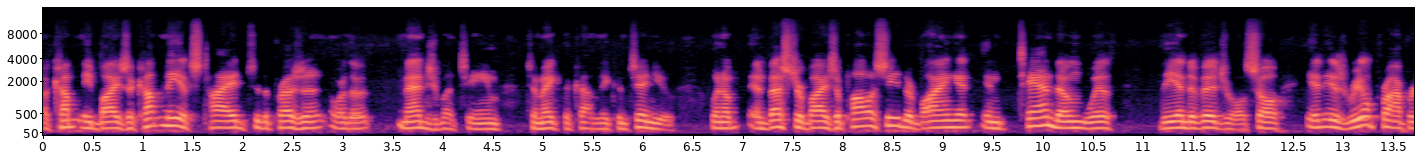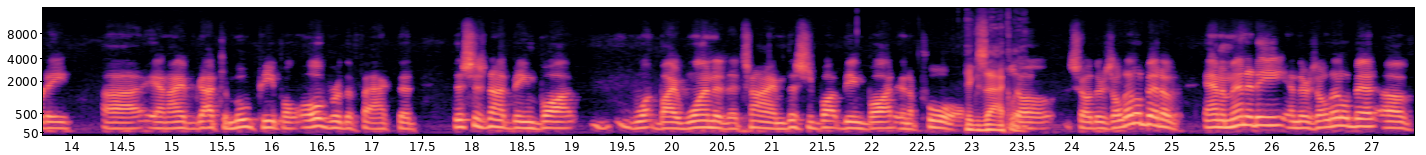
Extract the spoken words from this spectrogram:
a company buys a company, it's tied to the president or the management team to make the company continue. When an investor buys a policy, they're buying it in tandem with the individual. So it is real property. Uh, and I've got to move people over the fact that this is not being bought by one at a time. This is bought, being bought in a pool. Exactly. So, so there's a little bit of anonymity, and there's a little bit of,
